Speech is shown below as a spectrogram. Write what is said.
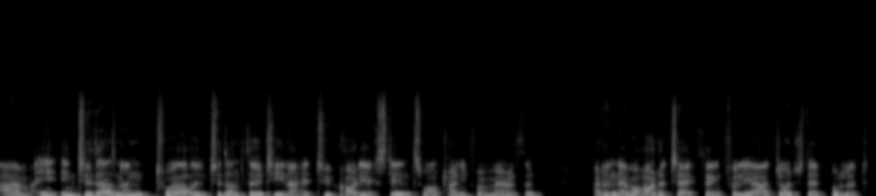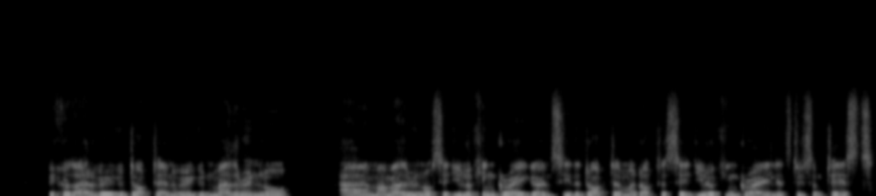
um, in, in 2012 in 2013 i had two cardiac stents while training for a marathon i didn't have a heart attack thankfully i dodged that bullet because i had a very good doctor and a very good mother-in-law uh, my mother-in-law said you're looking gray go and see the doctor my doctor said you're looking gray let's do some tests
